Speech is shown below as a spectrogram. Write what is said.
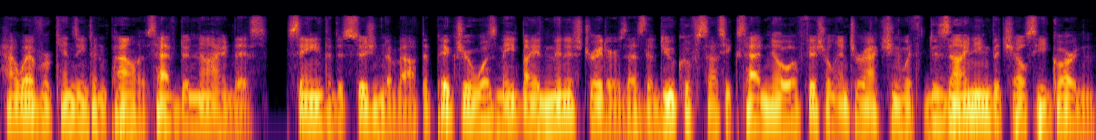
However Kensington Palace have denied this, saying the decision about the picture was made by administrators as the Duke of Sussex had no official interaction with designing the Chelsea garden,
